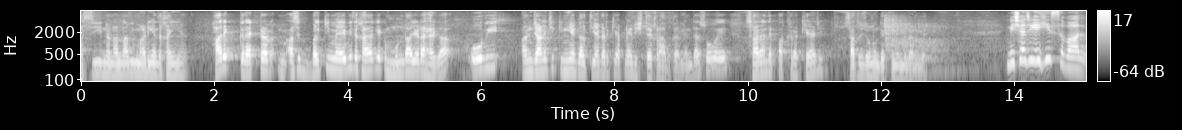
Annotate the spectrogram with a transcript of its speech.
ਅਸੀਂ ਨਨਾਨਾ ਵੀ ਮਾੜੀਆਂ ਦਿਖਾਈਆਂ। ਹਰ ਇੱਕ ਕਰੈਕਟਰ ਅਸੀਂ ਬਲਕਿ ਮੈਂ ਇਹ ਵੀ ਦਿਖਾਇਆ ਕਿ ਇੱਕ ਮੁੰਡਾ ਜਿਹੜਾ ਹੈਗਾ ਉਹ ਵੀ ਅਣਜਾਣੇ ਚ ਕਿੰਨੀਆਂ ਗਲਤੀਆਂ ਕਰਕੇ ਆਪਣੇ ਰਿਸ਼ਤੇ ਖਰਾਬ ਕਰ ਲੈਂਦਾ। ਸੋ ਇਹ ਸਾਰਿਆਂ ਦੇ ਪੱਖ ਰੱਖਿਆ ਜੀ। ਸੱਤ ਜੋ ਨੂੰ ਦੇਖਣ ਨੂੰ ਮਿਲਣਗੇ। ਨਿਸ਼ਾ ਜੀ, ਇਹੀ ਸਵਾਲ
